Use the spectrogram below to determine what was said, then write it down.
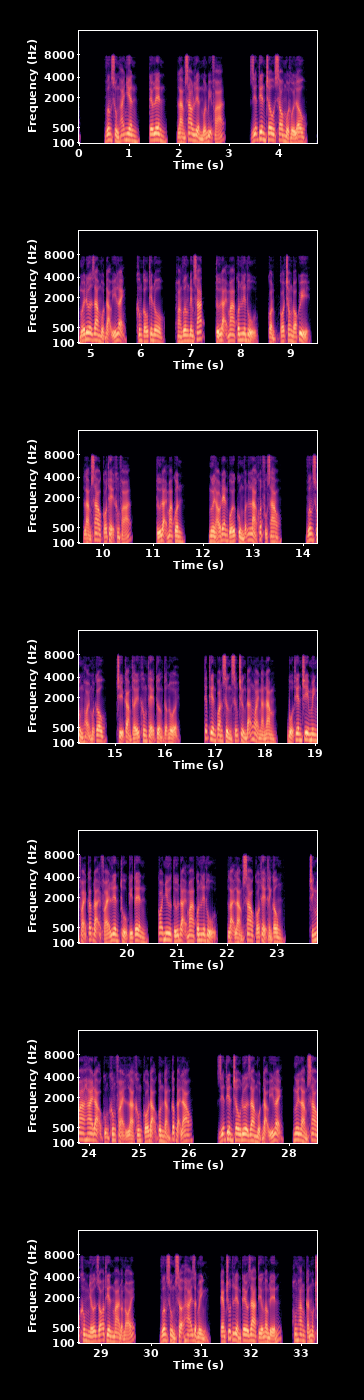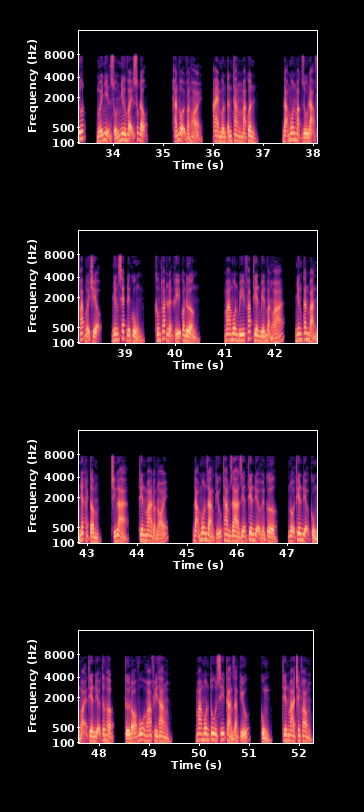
Vương sùng hãi nhiên kêu lên, làm sao liền muốn bị phá? Diễn tiên châu sau một hồi lâu, mới đưa ra một đạo ý lệnh, không cấu thiên đô, hoàng vương đêm sát, tứ đại ma quân liên thủ, còn có trong đó quỷ, làm sao có thể không phá? Tứ đại ma quân, người áo đen cuối cùng vẫn là khuất phục sao? Vương sùng hỏi một câu, chỉ cảm thấy không thể tưởng tượng nổi. Tiếp thiên quan sừng sững chừng đã ngoài ngàn năm, bổ thiên chi minh phải các đại phái liên thủ ký tên, coi như tứ đại ma quân liên thủ, lại làm sao có thể thành công? Chính ma hai đạo cũng không phải là không có đạo quân đẳng cấp đại lão. Diễn tiên châu đưa ra một đạo ý lệnh, ngươi làm sao không nhớ rõ thiên ma đoạt nói? Vương sùng sợ hãi giật mình kém chút liền kêu ra tiếng âm đến, hung hăng cắn một chút, mới nhịn xuống như vậy xúc động. Hắn vội vàng hỏi, ai muốn tấn thăng ma quân? Đạo môn mặc dù đạo pháp mười triệu, nhưng xét đến cùng, không thoát luyện khí con đường. Ma môn bí pháp thiên biến văn hóa, nhưng căn bản nhất hạch tâm, chính là thiên ma đoạt nói. Đạo môn giảng cứu tham gia diễn thiên địa huyền cơ, nội thiên địa cùng ngoại thiên địa tương hợp, từ đó vũ hóa phi thăng. Ma môn tu sĩ càng giảng cứu, cùng thiên ma tranh phong.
